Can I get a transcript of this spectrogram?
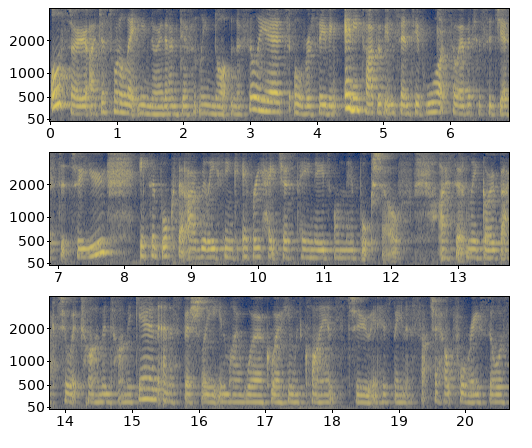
Also, I just want to let you know that I'm definitely not an affiliate or receiving any type of incentive whatsoever to suggest it to you. It's a book that I really think every HSP needs on their bookshelf. I certainly go back to it time and time again, and especially in my work working with clients too, it has been such a helpful resource.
